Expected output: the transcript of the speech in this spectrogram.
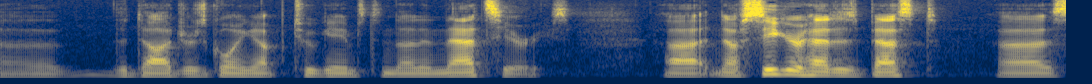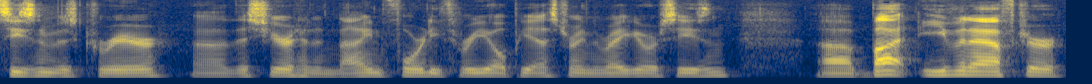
Uh, the Dodgers going up two games to none in that series. Uh, now, Seager had his best uh, season of his career this year, had a 943 OPS during the regular season. But even after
